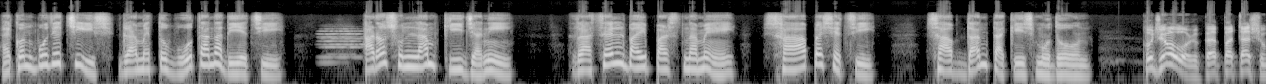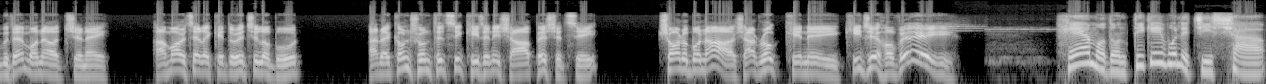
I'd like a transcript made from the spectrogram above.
এখন বুঝেছিস গ্রামে তো ভূত আনা দিয়েছি। আরও শুনলাম কি জানি রাসেল বাইপার্স নামে সাপ এসেছি। সাবধান থাকিস মদন। হুজুর ব্যাপারটা সুবিধা মনে হচ্ছে না আমার ছেলেকে ধরেছিল বুট আর এখন শুনতেছি কি জানি সাপ এসেছে। সর্বনাশ আর রক্ষে নেই কি যে হবে? হ্যাঁ মদন ঠিকই বলেছিস সাপ।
